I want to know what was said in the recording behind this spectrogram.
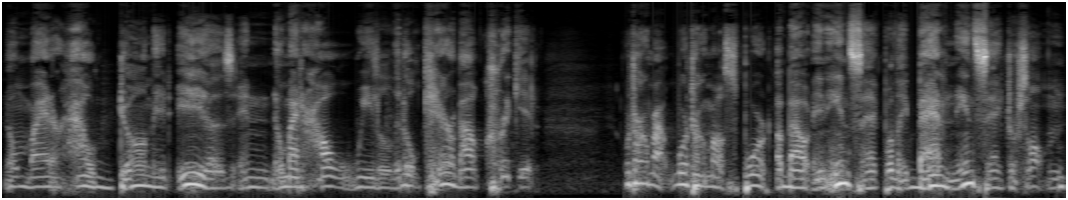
no matter how dumb it is, and no matter how we little care about cricket, we're talking about we're talking about sport about an insect Well, they bat an insect or something,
